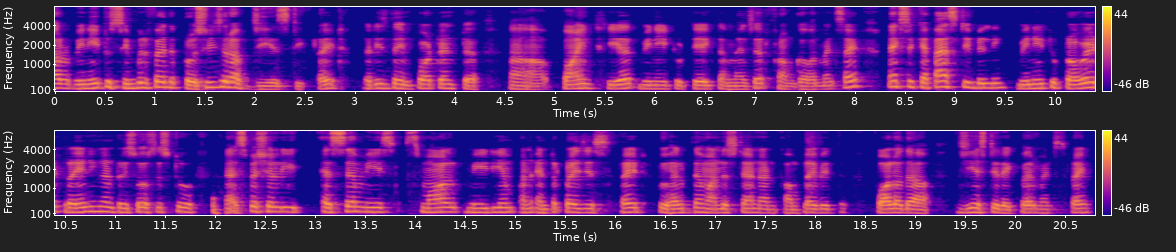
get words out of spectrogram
or we need to simplify the procedure of GST, right? That is the important uh, uh, point here. We need to take the measure from government side. Next, capacity building. We need to provide training and resources to especially SMEs, small, medium and enterprises, right? To help them understand and comply with, follow the GST requirements, right?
